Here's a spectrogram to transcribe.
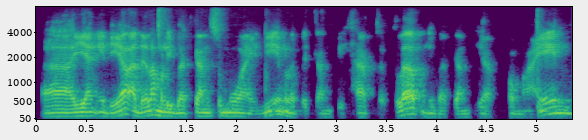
Uh, yang ideal adalah melibatkan semua ini, melibatkan pihak klub, melibatkan pihak pemain,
